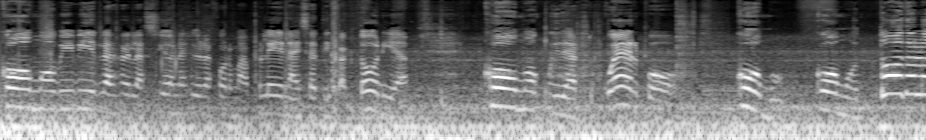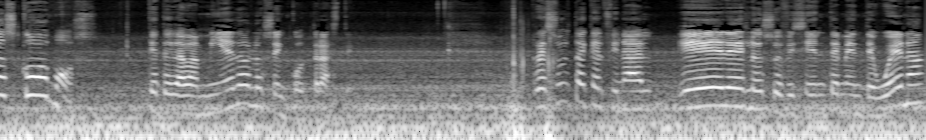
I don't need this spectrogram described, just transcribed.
cómo vivir las relaciones de una forma plena y satisfactoria, cómo cuidar tu cuerpo, cómo cómo, todos los cómo que te daban miedo los encontraste. Resulta que al final eres lo suficientemente buena,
